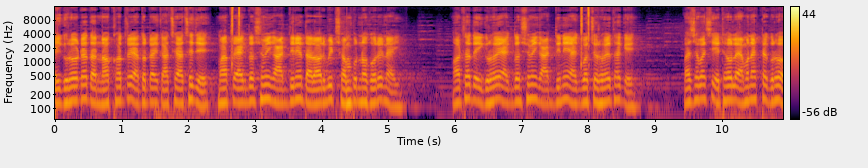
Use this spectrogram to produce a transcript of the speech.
এই গ্রহটা তার নক্ষত্রে এতটাই কাছে আছে যে মাত্র এক দশমিক আট দিনে তার অরবিট সম্পূর্ণ করে নেয়। অর্থাৎ এই গ্রহে এক দশমিক আট দিনে এক বছর হয়ে থাকে। পাশাপাশি এটা হলো এমন একটা গ্রহ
